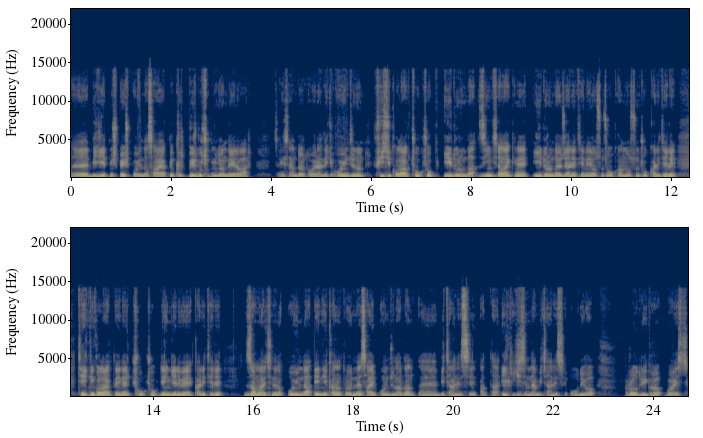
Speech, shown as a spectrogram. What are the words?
Ee, 1.75 boyunda sağ ayaklı. 41.5 milyon değeri var 84 overall'deki oyuncunun fizik olarak çok çok iyi durumda zihinsel olarak yine iyi durumda özel yeteneği olsun soğukkanlı olsun çok kaliteli teknik olarak da yine çok çok dengeli ve kaliteli zaman içinde de oyunda en iyi kanat rolüne sahip oyunculardan e, bir tanesi. Hatta ilk ikisinden bir tanesi oluyor. Rodrigo Goes.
